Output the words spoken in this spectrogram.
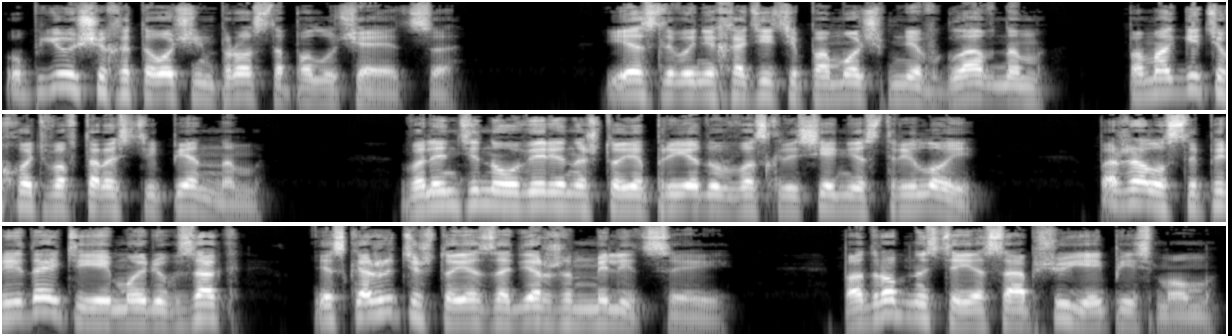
У пьющих это очень просто получается. Если вы не хотите помочь мне в главном, помогите хоть во второстепенном. Валентина уверена, что я приеду в воскресенье стрелой. Пожалуйста, передайте ей мой рюкзак и скажите, что я задержан милицией. Подробности я сообщу ей письмом.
